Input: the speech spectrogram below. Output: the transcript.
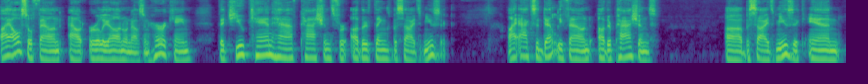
I also found out early on when I was in Hurricane that you can have passions for other things besides music. I accidentally found other passions uh, besides music. And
